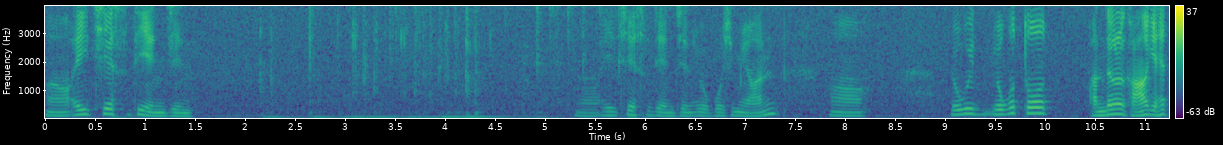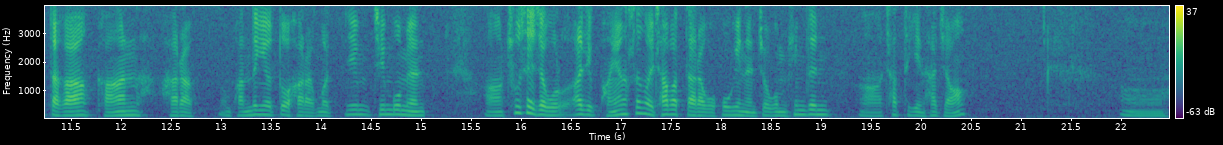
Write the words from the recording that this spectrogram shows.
어, HSD 엔진 어, HSD 엔진 이거 보시면 어, 요기, 요것도 반등을 강하게 했다가 강한 하락, 반등이 또 하락. 뭐, 지금, 지금 보면, 어, 추세적으로 아직 방향성을 잡았다라고 보기는 조금 힘든, 어, 차트긴 하죠. 어,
